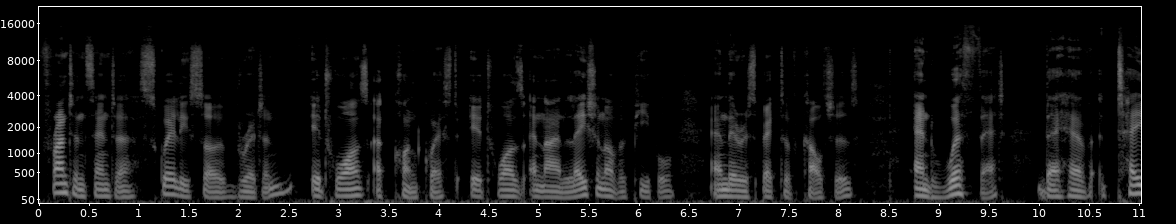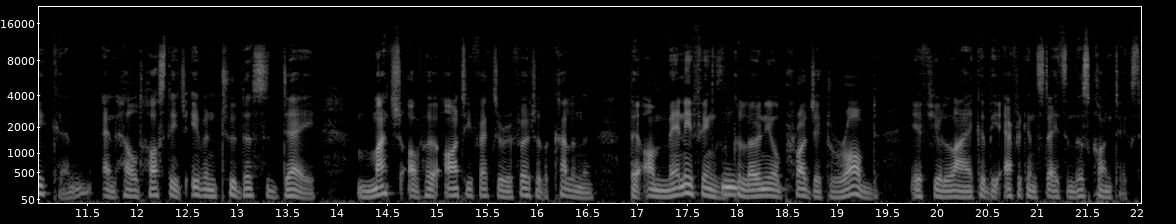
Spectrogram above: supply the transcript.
front and center, squarely so, Britain. It was a conquest, it was annihilation of a people and their respective cultures. And with that, they have taken and held hostage even to this day much of her artifacts refer to the Cullinan. There are many things mm. the colonial project robbed, if you like, the African states in this context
